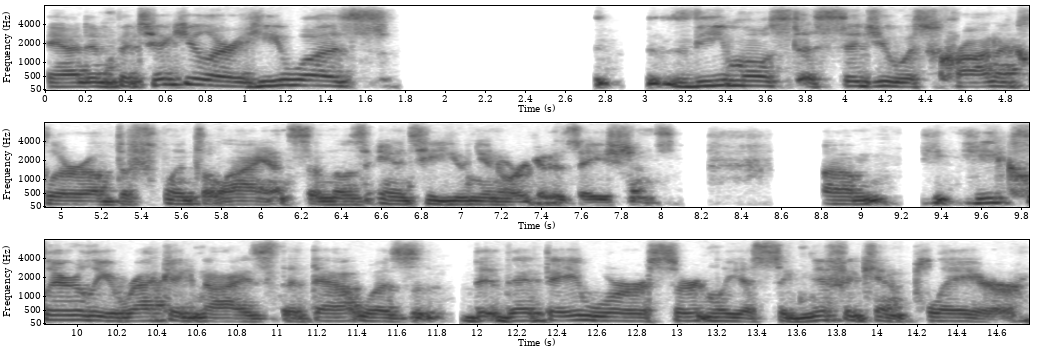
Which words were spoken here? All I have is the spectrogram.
And in particular, he was the most assiduous chronicler of the Flint Alliance and those anti union organizations. Um, he, he, clearly recognized that that was that they were certainly a significant player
